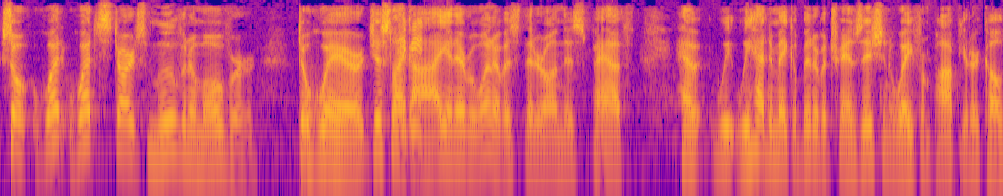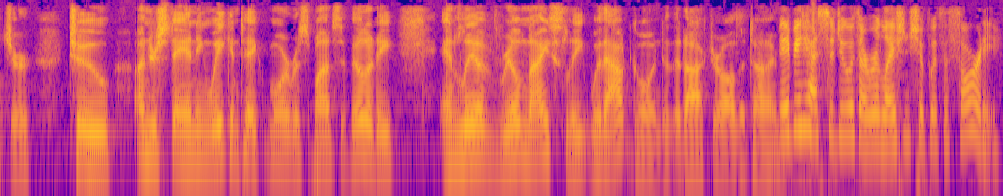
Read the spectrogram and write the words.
so what what starts moving them over to where just like Maybe- i and every one of us that are on this path have we, we had to make a bit of a transition away from popular culture to understanding we can take more responsibility and live real nicely without going to the doctor all the time Maybe it has to do with our relationship with authority.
